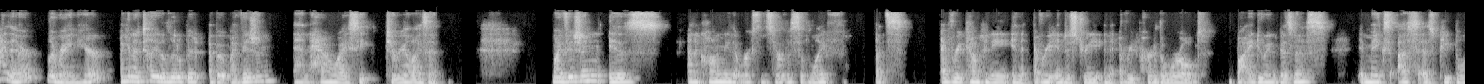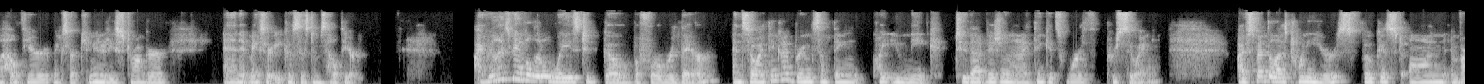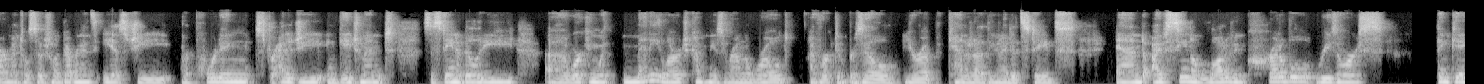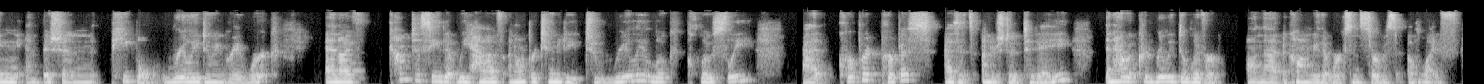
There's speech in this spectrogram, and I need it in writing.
Hi there, Lorraine here. I'm going to tell you a little bit about my vision and how I seek to realize it. My vision is an economy that works in service of life. That's every company in every industry in every part of the world. By doing business, it makes us as people healthier, it makes our communities stronger, and it makes our ecosystems healthier. I realize we have a little ways to go before we're there. And so I think I bring something quite unique to that vision, and I think it's worth pursuing. I've spent the last 20 years focused on environmental, social, and governance, ESG reporting, strategy, engagement, sustainability, uh, working with many large companies around the world. I've worked in Brazil, Europe, Canada, the United States, and I've seen a lot of incredible resource thinking, ambition, people really doing great work. And I've come to see that we have an opportunity to really look closely at corporate purpose as it's understood today and how it could really deliver on that economy that works in service of life.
